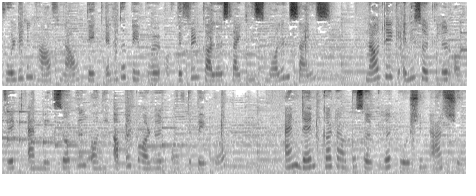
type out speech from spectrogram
fold it in half. Now take another paper of different colors slightly small in size. Now take any circular object and make circle on the upper corner of the paper and then cut out the circular portion as shown.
